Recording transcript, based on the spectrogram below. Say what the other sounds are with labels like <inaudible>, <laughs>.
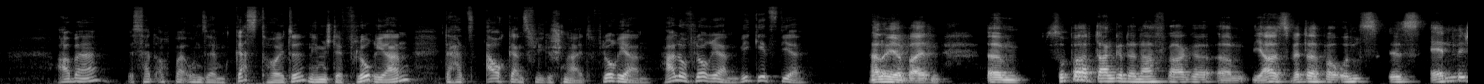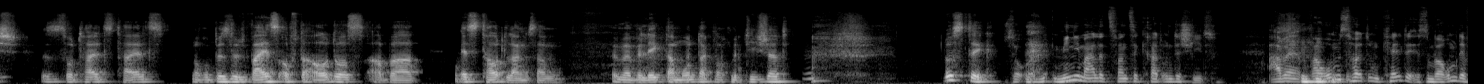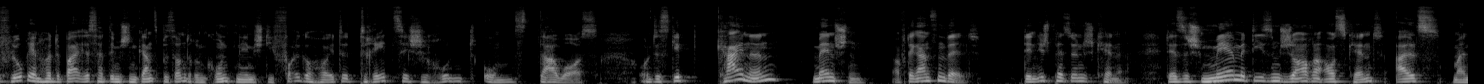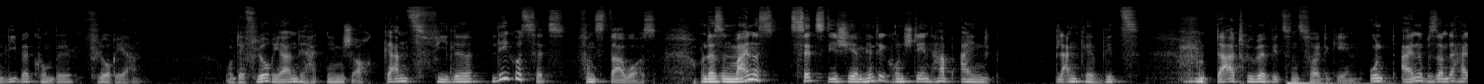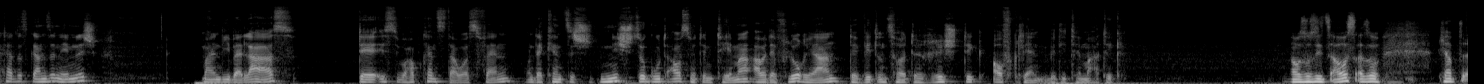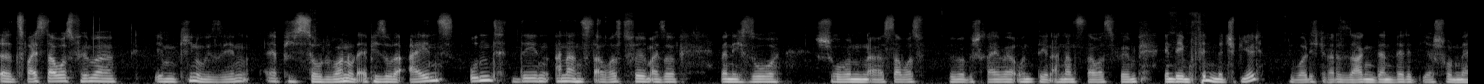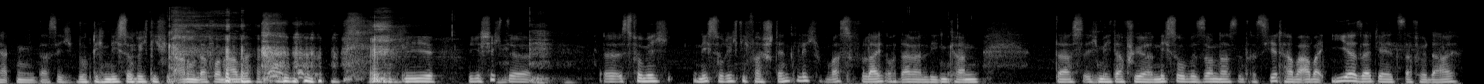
Aber es hat auch bei unserem Gast heute, nämlich der Florian, da hat es auch ganz viel geschneit. Florian, hallo Florian, wie geht's dir? Hallo ihr beiden. Ähm, super, danke der Nachfrage. Ähm, ja, das Wetter bei uns ist ähnlich. Es ist so teils, teils noch ein bisschen weiß auf der Autos, aber es taut langsam. Wenn man belegt am Montag noch mit T-Shirt. Lustig. So, minimale 20 Grad Unterschied. Aber warum es heute um Kälte ist und warum der Florian heute bei ist, hat nämlich einen ganz besonderen Grund, nämlich die Folge heute dreht sich rund um Star Wars. Und es gibt keinen Menschen auf der ganzen Welt, den ich persönlich kenne, der sich mehr mit diesem Genre auskennt als mein lieber Kumpel Florian. Und der Florian, der hat nämlich auch ganz viele Lego-Sets von Star Wars. Und das sind meine Sets, die ich hier im Hintergrund stehen habe, ein blanker Witz. Und darüber wird es uns heute gehen. Und eine Besonderheit hat das Ganze nämlich, mein lieber Lars, der ist überhaupt kein Star Wars-Fan und der kennt sich nicht so gut aus mit dem Thema, aber der Florian, der wird uns heute richtig aufklären über die Thematik. Genau so sieht's aus. Also ich habe äh, zwei Star Wars-Filme im Kino gesehen, Episode 1 oder Episode 1 und den anderen Star Wars-Film. Also wenn ich so schon äh, Star Wars-Filme beschreibe und den anderen Star Wars-Film, in dem Finn mitspielt, wollte ich gerade sagen, dann werdet ihr schon merken, dass ich wirklich nicht so richtig viel Ahnung davon habe. <laughs> die, die Geschichte äh, ist für mich nicht so richtig verständlich, was vielleicht auch daran liegen kann, dass ich mich dafür nicht so besonders interessiert habe. Aber ihr seid ja jetzt dafür da,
